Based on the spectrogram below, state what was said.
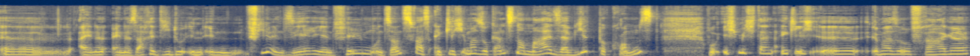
äh, eine, eine Sache, die du in, in vielen Serien, Filmen und sonst was eigentlich immer so ganz normal serviert bekommst, wo ich mich dann eigentlich äh, immer so frage,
